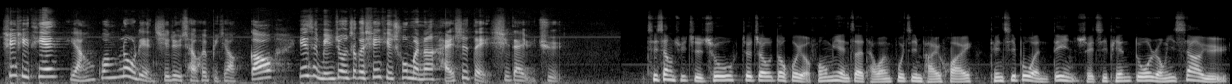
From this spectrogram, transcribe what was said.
星期天阳光露脸几率才会比较高，因此民众这个星期出门呢，还是得携带雨具。气象局指出，这周都会有锋面在台湾附近徘徊，天气不稳定，水汽偏多，容易下雨。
